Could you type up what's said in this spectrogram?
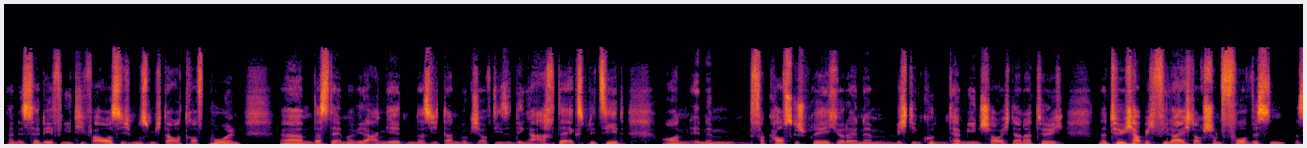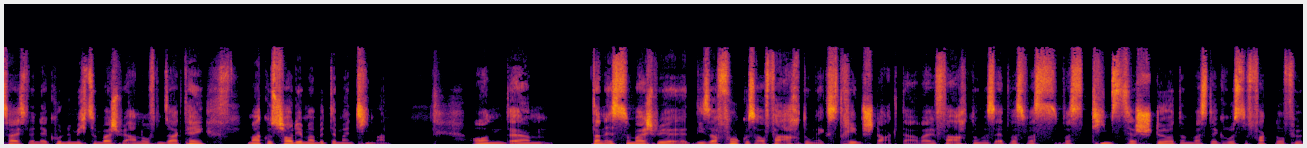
dann ist er definitiv aus. Ich muss mich da auch drauf polen, ähm, dass der immer wieder angeht und dass ich dann wirklich auf diese Dinge achte explizit. Und in einem Verkaufsgespräch oder in einem wichtigen Kundentermin schaue ich da natürlich. Natürlich habe ich vielleicht auch schon Vorwissen. Das heißt, wenn der Kunde mich zum Beispiel anruft und sagt, hey, Markus, schau dir mal bitte mein Team an. Und ähm, dann ist zum Beispiel dieser Fokus auf Verachtung extrem stark da, weil Verachtung ist etwas, was, was Teams zerstört und was der größte Faktor für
